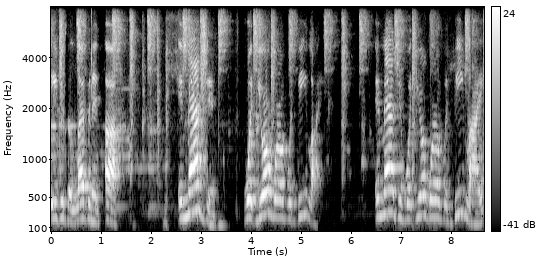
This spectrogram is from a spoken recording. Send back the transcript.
ages 11 and up. Imagine what your world would be like. Imagine what your world would be like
